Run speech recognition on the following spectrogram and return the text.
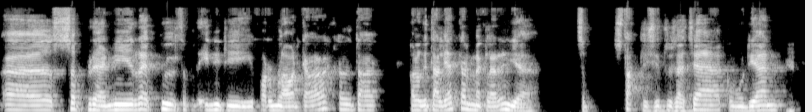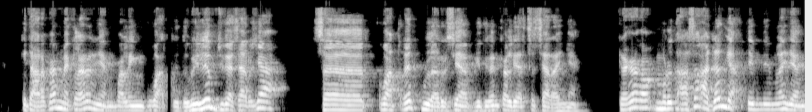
uh, seberani Red Bull seperti ini di Formula One? Karena kalau kita kalau kita lihat kan McLaren ya stuck di situ saja. Kemudian kita harapkan McLaren yang paling kuat itu. William juga seharusnya sekuat Red Bull harusnya gitu kan kalau lihat sejarahnya. Kira-kira menurut Asa ada nggak tim-tim lain yang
